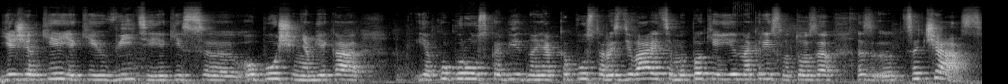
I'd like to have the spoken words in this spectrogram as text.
Є жінки, які в віці, які з е, опущенням, яка як кукурузка бідна, як капуста роздівається, ми поки її на крісло, то за, це час.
